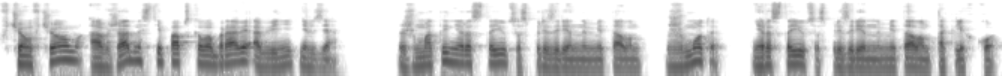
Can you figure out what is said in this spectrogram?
В чем в чем, а в жадности папского брави обвинить нельзя. Жмоты не расстаются с презренным металлом, жмоты не расстаются с презренным металлом так легко.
